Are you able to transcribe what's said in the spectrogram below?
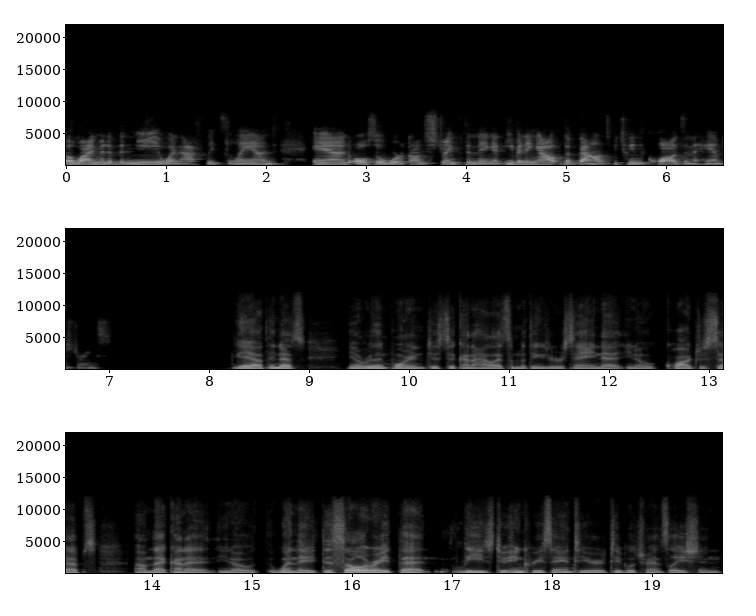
alignment of the knee when athletes land, and also work on strengthening and evening out the balance between the quads and the hamstrings. Yeah, I think that's you know really important just to kind of highlight some of the things you were saying that you know quadriceps um, that kind of you know when they decelerate that leads to increased anterior tibial translation.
